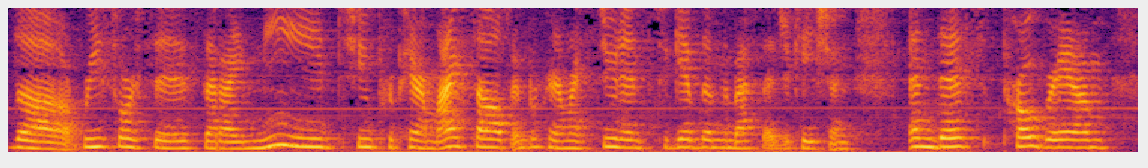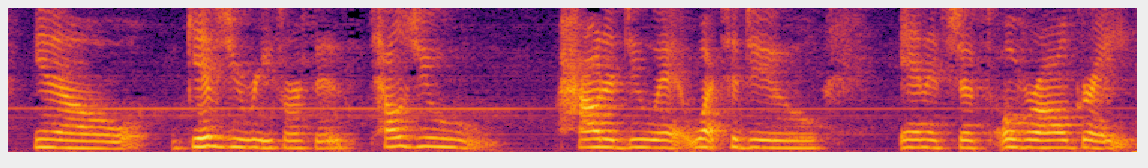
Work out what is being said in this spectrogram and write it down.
the resources that I need to prepare myself and prepare my students to give them the best education. And this program, you know, gives you resources, tells you how to do it, what to do, and it's just overall great.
